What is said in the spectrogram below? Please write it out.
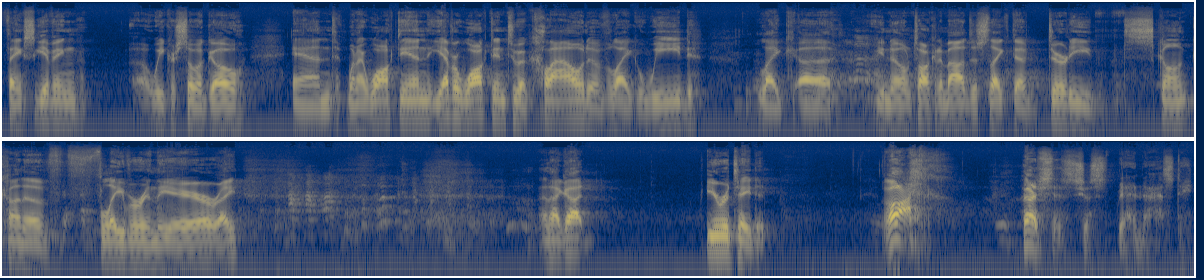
Thanksgiving a week or so ago. And when I walked in, you ever walked into a cloud of like weed? Like, uh, you know, I'm talking about just like the dirty skunk kind of flavor in the air, right? And I got irritated. Ah, that's just, just nasty.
